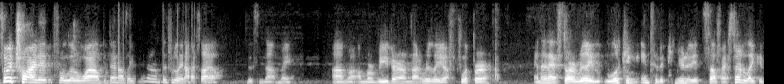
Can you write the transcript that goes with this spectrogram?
So I tried it for a little while, but then I was like, you know, this is really not my style. This is not me. I'm a, I'm a reader. I'm not really a flipper. And then I started really looking into the community itself. I started like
